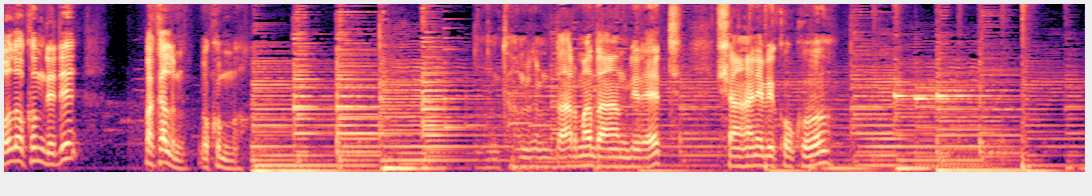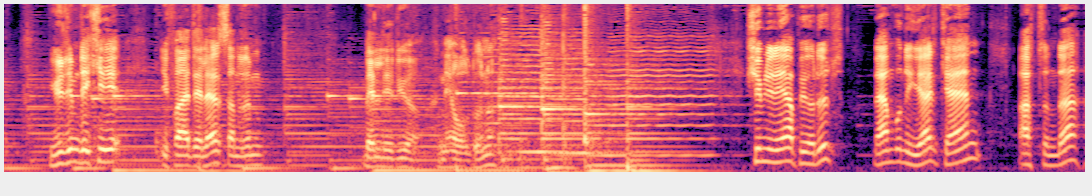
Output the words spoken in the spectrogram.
O lokum dedi. Bakalım lokum mu? Tanrım darmadağın bir et. Şahane bir koku. Yüzümdeki ifadeler sanırım belli ediyor ne olduğunu. Şimdi ne yapıyoruz? Ben bunu yerken aslında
